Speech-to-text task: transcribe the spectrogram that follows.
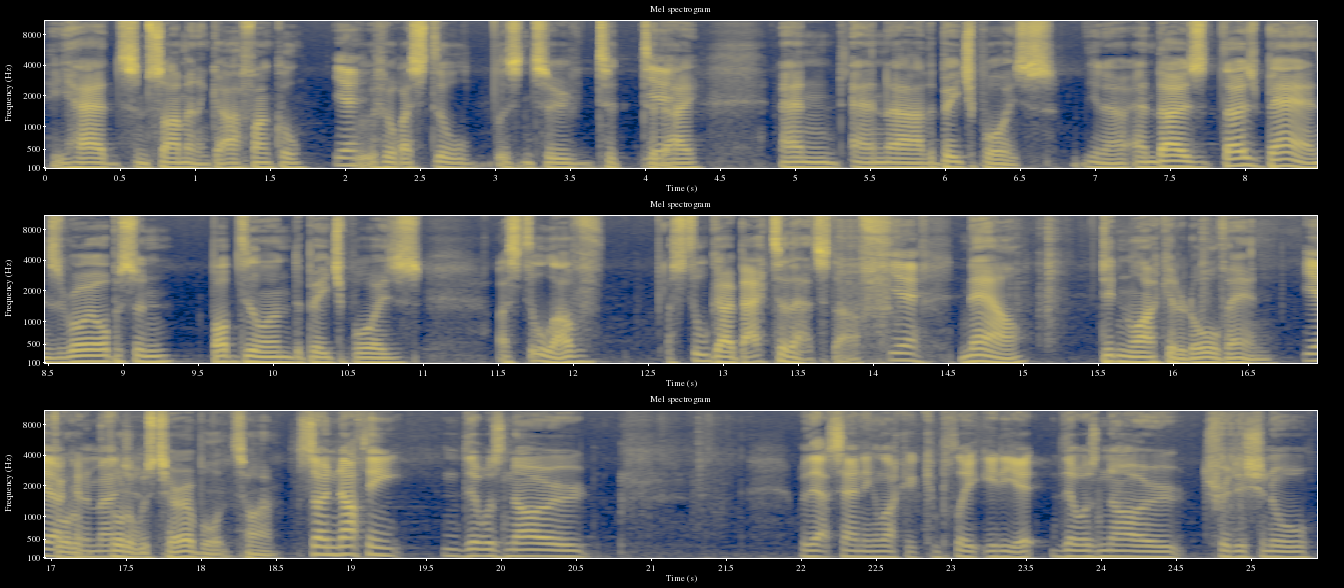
He had some Simon and Garfunkel, Yeah. who, I still listen to to Yeah. today, and and uh, the Beach Boys, you know, and those those bands, Roy Orbison, Bob Dylan, the Beach Boys, I still love. I still go back to that stuff. Yeah. Now, didn't like it at all then. Yeah, I thought can it, imagine. Thought it was terrible at the time. So nothing. There was no. Without sounding like a complete idiot, there was no traditional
